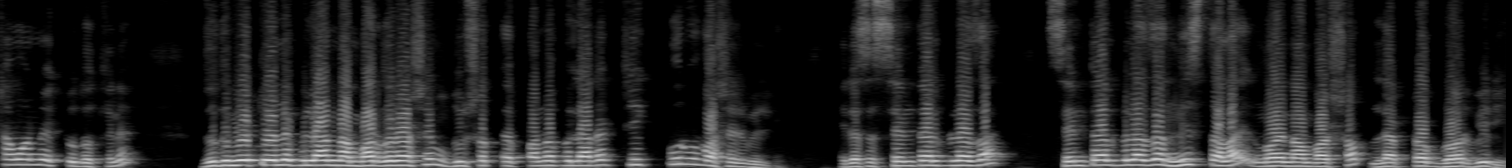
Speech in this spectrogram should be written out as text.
সামান্য একটু দক্ষিণে। যদি মেট্রো রেলের পিলার নাম্বার ধরে আসেন দুশো তেপ্পান্ন পিলারের ঠিক পূর্ব পাশের বিল্ডিং এটা হচ্ছে সেন্ট্রাল প্লাজা সেন্ট্রাল প্লাজার নিচতলায় নয় নাম্বার সব ল্যাপটপ ঘর, বিডি।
